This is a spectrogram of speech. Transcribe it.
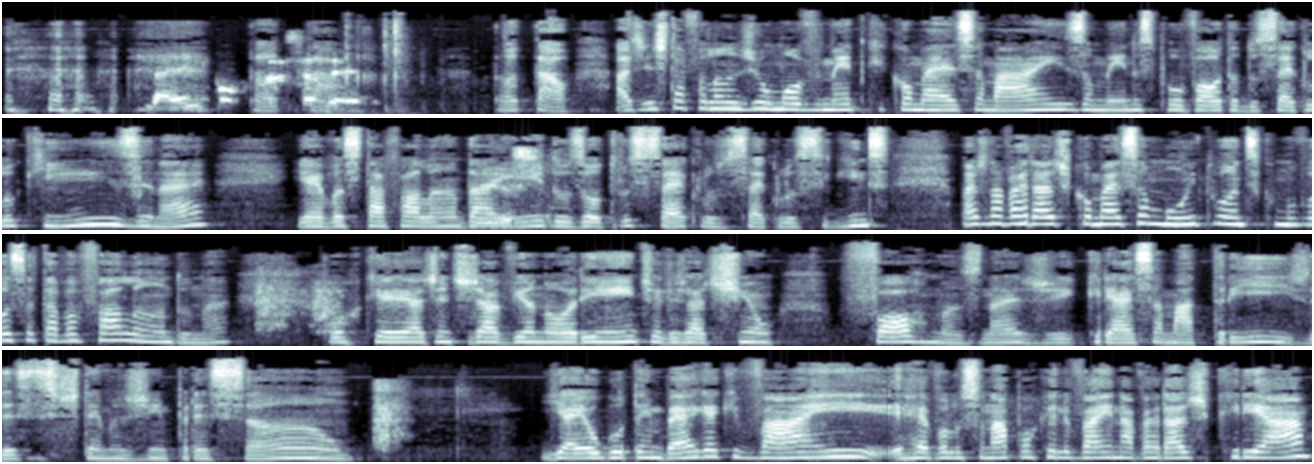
Daí a importância dele. Total. A gente está falando de um movimento que começa mais ou menos por volta do século XV, né? E aí você está falando aí Isso. dos outros séculos, dos séculos seguintes, mas na verdade começa muito antes, como você estava falando, né? Porque a gente já via no Oriente, eles já tinham formas, né, de criar essa matriz desses sistemas de impressão. E aí o Gutenberg é que vai revolucionar, porque ele vai, na verdade, criar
